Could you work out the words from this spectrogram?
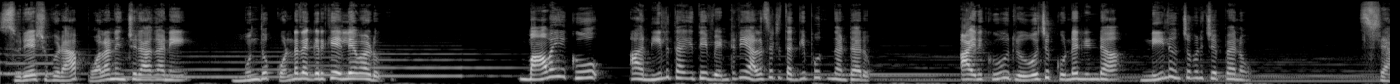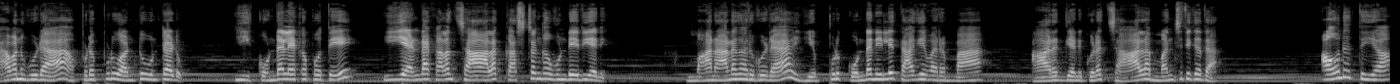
సురేష్ కూడా పొలం నుంచి రాగానే ముందు కొండ దగ్గరికే వెళ్ళేవాడు. మావయ్యకు ఆ నీళ్ళు తాగితే వెంటనే అలసట తగ్గిపోతుందంటారు. ఆయనకు రోజు కుండ నిండా నీళ్ళుంచమని చెప్పాను. శ్రావణ్ కూడా అప్పుడప్పుడు అంటూ ఉంటాడు ఈ కొండ లేకపోతే ఈ ఎండాకాలం చాలా కష్టంగా ఉండేది అని. మా నాన్నగారు కూడా ఎప్పుడు కొండ నీళ్ళే తాగేవారమ్మా ఆరోగ్యానికి కూడా చాలా మంచిది కదా. అవునత్తయ్య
